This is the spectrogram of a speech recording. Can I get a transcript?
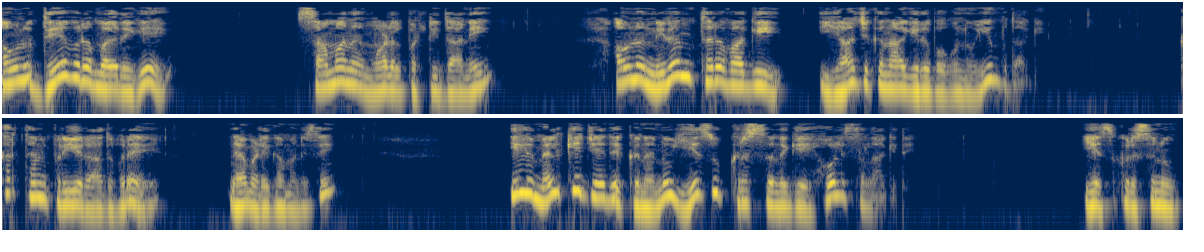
ಅವನು ದೇವರ ಮನೆಗೆ ಸಮಾನ ಮಾಡಲ್ಪಟ್ಟಿದ್ದಾನೆ. ಅವನು ನಿರಂತರವಾಗಿ ಯಾಜಕನಾಗಿರುವವನು ಎಂಬುದಾಗಿ. ಕರ್ತನ ಪ್ರಿಯರಾದವರೇ ನಮಗೆ ಗಮನಿಸಿ. ಇಲ್ಲಿ ಮೆಲ್ಕೆ ಜೇದೇಕನನ್ನು ಯೇಸು ಕ್ರಿಸ್ತನಿಗೆ ಹೋಲಿಸಲಾಗಿದೆ. ಯೇಸು ಕ್ರಿಸ್ತನು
